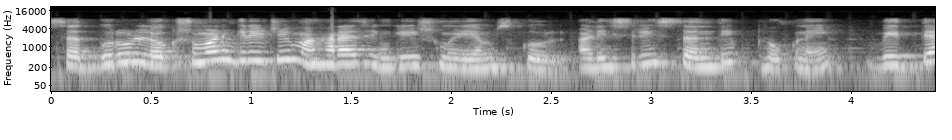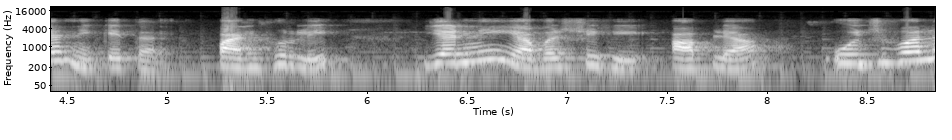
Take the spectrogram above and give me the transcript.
Sadguru Laxmangiriji Maharaj English medium school आणि श्री संदीप ढोकणे विद्या निकेतन पांढुर्ली यांनी यावर्षीही आपल्या उज्ज्वल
